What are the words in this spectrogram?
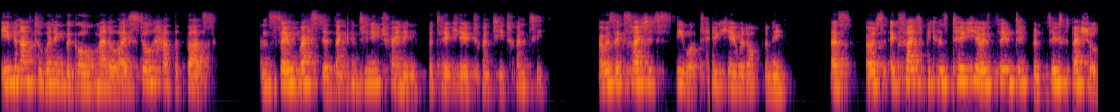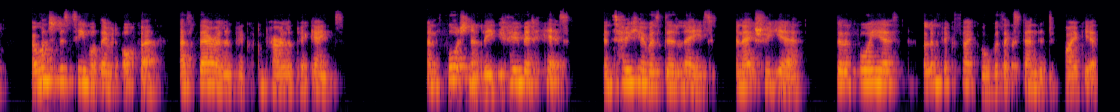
even after winning the gold medal, I still had the buzz and so rested, then continued training for Tokyo 2020. I was excited to see what Tokyo would offer me. As I was excited because Tokyo is so different, so special. I wanted to see what they would offer as their Olympic and Paralympic Games. Unfortunately, COVID hit and Tokyo was delayed an extra year, so the four years Olympic cycle was extended to five years.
